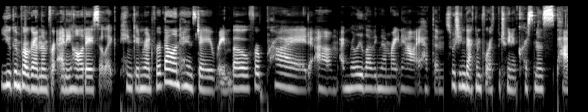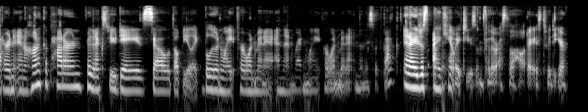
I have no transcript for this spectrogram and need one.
You can program them for any holiday. So, like pink and red for Valentine's Day, rainbow for Pride. Um, I'm really loving them right now. I have them switching back and forth between a Christmas pattern and a Hanukkah pattern for the next few days. So, they'll be like blue and white for one minute and then red and white for one minute and then they switch back. And I just, I can't wait to use them for the rest of the holidays through the year.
